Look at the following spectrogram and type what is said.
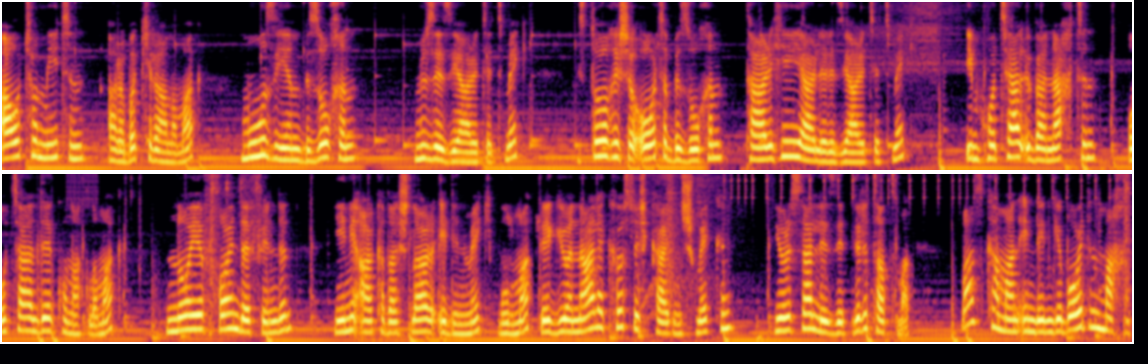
Auto mieten, araba kiralamak. Museen besuchen, müze ziyaret etmek. Historische Orte besuchen, tarihi yerleri ziyaret etmek. Im Hotel übernachten, otelde konaklamak. Neue Freunde finden, yeni arkadaşlar edinmek, bulmak. Regionale Köstlichkeiten schmecken, yöresel lezzetleri tatmak. Was kann man in den Gebäuden machen?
